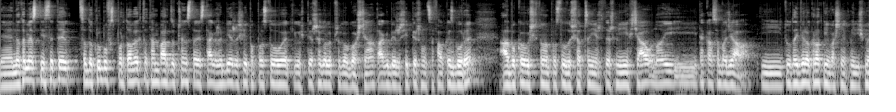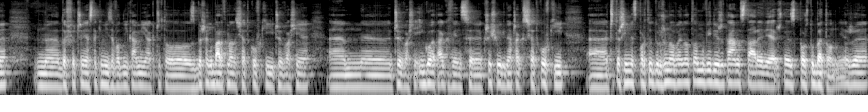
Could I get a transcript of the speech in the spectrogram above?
E, Natomiast niestety co do klubów sportowych, to tam bardzo często jest tak, że bierze się po prostu jakiegoś pierwszego lepszego gościa, tak? Bierze się pierwszą CV z góry albo kogoś, kto ma po prostu doświadczenie, czy też mnie nie chciał, no i, taka osoba działa. I tutaj wielokrotnie właśnie jak mieliśmy mm, doświadczenia z takimi zawodnikami, jak czy to Zbyszek Bartman z siatkówki, czy właśnie, e, czy właśnie Igła, tak, więc e, Krzysiu Ignaczak z siatkówki, e, czy też inne sporty drużynowe, no to mówili, że tam stary, wiesz, to jest po prostu beton, nie? że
